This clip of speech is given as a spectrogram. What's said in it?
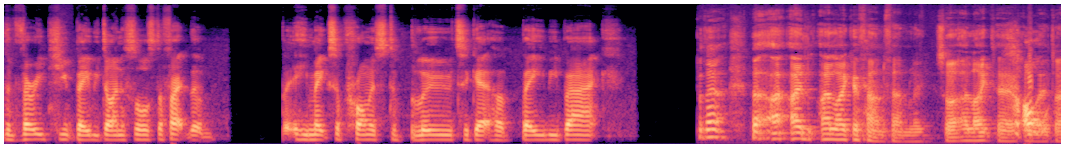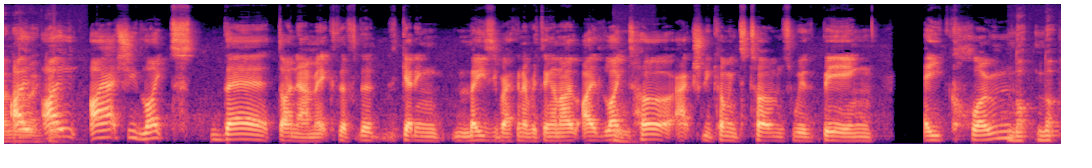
the very cute baby dinosaurs the fact that he makes a promise to blue to get her baby back But that, but I, I, I like a fan family, so I like their, oh their I, dynamic. I i actually liked their dynamic the, the getting Maisie back and everything and i, I liked Hmm. her actually coming to terms with being a clone not not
